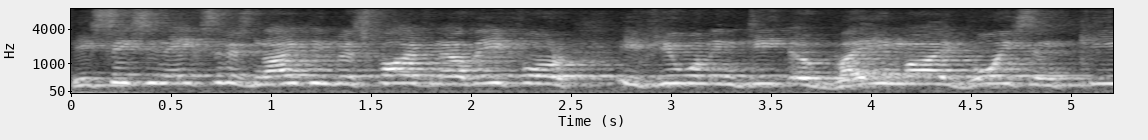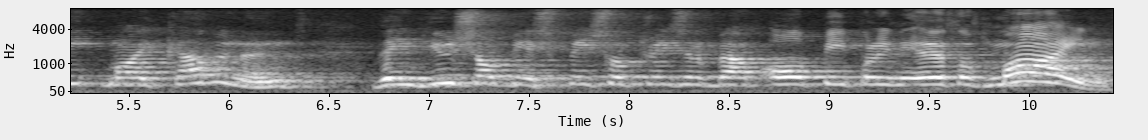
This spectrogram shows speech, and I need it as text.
He says in Exodus 19, verse 5, Now therefore, if you will indeed obey my voice and keep my covenant, then you shall be a special treasure above all people in the earth of mine.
